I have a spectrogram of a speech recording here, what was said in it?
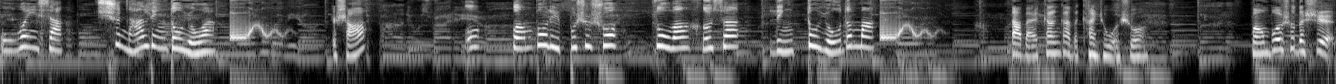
我问一下，去哪领豆油啊？啥？哦，广播里不是说做完核酸领豆油的吗？大白尴尬的看着我说：“广播说的是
